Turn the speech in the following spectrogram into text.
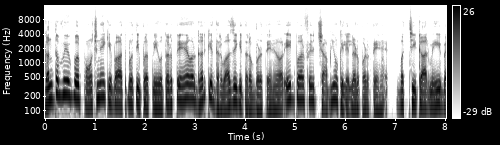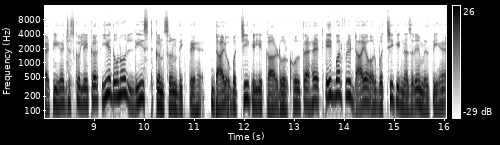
गंतव्य पर पहुँचने के बाद पति पत्नी उतरते हैं और घर के दरवाजे की तरफ़ बढ़ते हैं और एक बार फिर चाबियों के लिए लड़ पड़ते हैं। बच्ची कार में ही बैठी है, जिसको लेकर ये दोनों लीस्ट कंसर्न दिखते हैं। डायो बच्ची के लिए कार डोर खोलता है। एक बार फिर डायो और बच्ची की नज़रें मिलती हैं।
